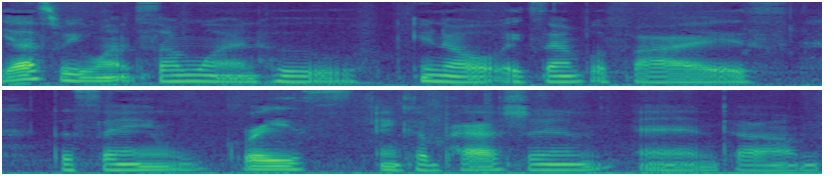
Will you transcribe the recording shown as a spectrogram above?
Yes, we want someone who, you know, exemplifies the same grace and compassion and um,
